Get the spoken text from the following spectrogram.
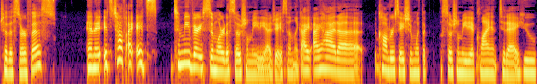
to the surface. And it, it's tough. I, it's to me very similar to social media jason. Like i i had a conversation with a social media client today who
